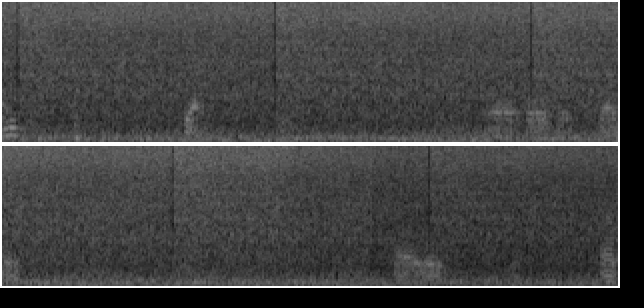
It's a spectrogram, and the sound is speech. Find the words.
one. Yeah. Uh, where is it? Garbage. There it is. Oh.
